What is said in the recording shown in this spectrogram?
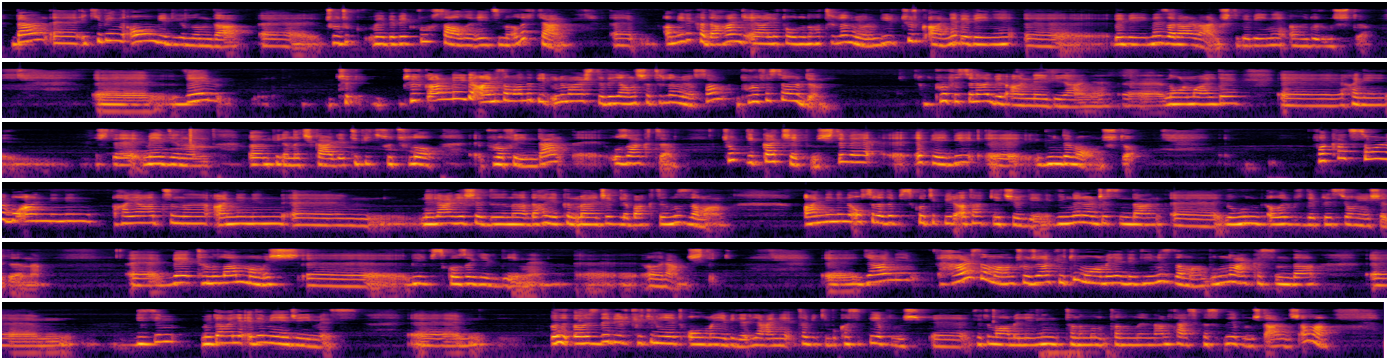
Ben e, 2011 yılında e, çocuk ve bebek ruh sağlığı eğitimi alırken e, Amerika'da hangi eyalet olduğunu hatırlamıyorum. Bir Türk anne bebeğini e, bebeğine zarar vermişti, bebeğini öldürmüştü. Ve Türk anneydi aynı zamanda bir üniversitede yanlış hatırlamıyorsam profesördü profesyonel bir anneydi yani. E, normalde e, hani işte medyanın ön plana çıkardığı tipik suçlu e, profilinden e, uzaktı. Çok dikkat çekmişti ve e, epey bir e, gündem olmuştu. Fakat sonra bu annenin hayatını, annenin e, neler yaşadığına daha yakın mercekle baktığımız zaman annenin o sırada psikotik bir atak geçirdiğini, günler öncesinden e, yoğun ağır bir depresyon yaşadığını e, ve tanılanmamış e, bir psikoza girdiğini e, öğrenmiştik. E, yani her zaman çocuğa kötü muamele dediğimiz zaman bunun arkasında e, bizim müdahale edemeyeceğimiz, e, özde bir kötü niyet olmayabilir. Yani tabii ki bu kasıtlı yapılmış e, kötü muamelenin tanımın, tanımlarından bir tanesi kasıtlı yapılmış davranış ama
